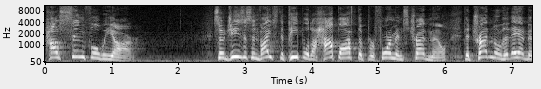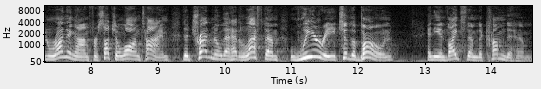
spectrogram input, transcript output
how sinful we are. So Jesus invites the people to hop off the performance treadmill, the treadmill that they had been running on for such a long time, the treadmill that had left them weary to the bone, and he invites them to come to him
